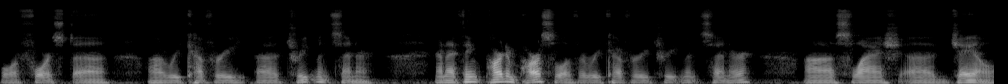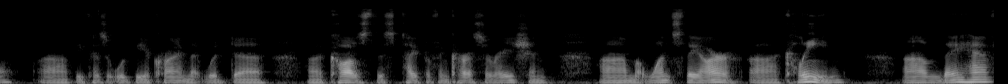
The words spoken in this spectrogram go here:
or forced uh, recovery uh, treatment center. And I think part and parcel of a recovery treatment center uh, slash uh, jail, uh, because it would be a crime that would uh, cause this type of incarceration, um, once they are uh, clean, um, they have,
